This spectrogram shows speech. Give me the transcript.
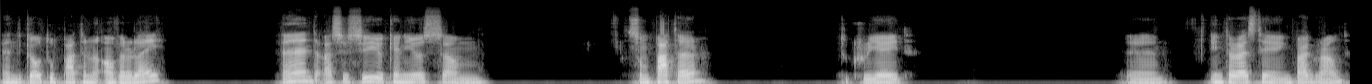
and go to pattern overlay. And as you see you can use some some pattern to create Um, interesting background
